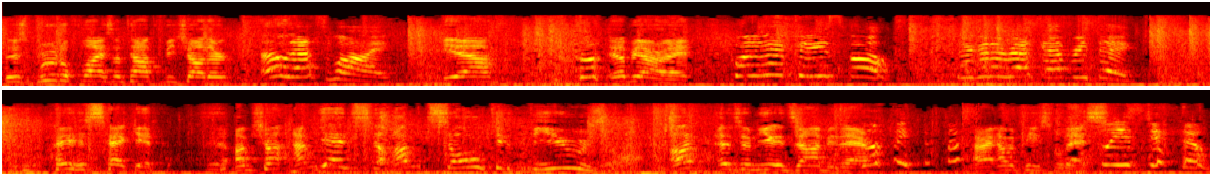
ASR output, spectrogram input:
There's brutal flies on top of each other. Oh, that's why. Yeah, it'll be alright. Put it in peaceful! They're gonna wreck everything! Wait a second. I'm trying. I'm getting. So, I'm so confused. I'm, there's a mutant zombie there. All right, I'm a peaceful this. Please do!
